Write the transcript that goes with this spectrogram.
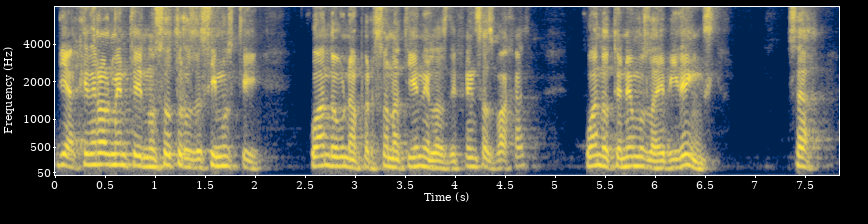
Ya, generalmente nosotros decimos que cuando una persona tiene las defensas bajas, cuando tenemos la evidencia. O sea,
